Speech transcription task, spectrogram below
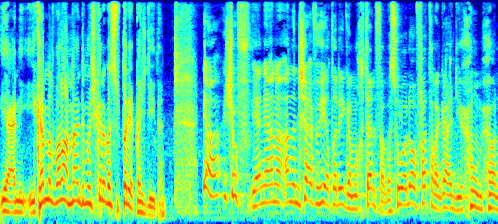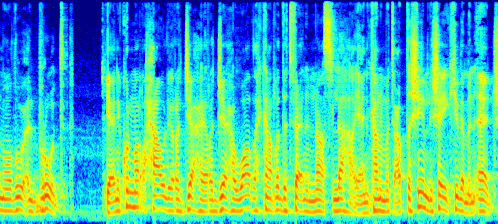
يعني يكمل ظلام ما عندي مشكلة بس بطريقة جديدة. يا شوف يعني أنا أنا اللي شايفه هي طريقة مختلفة بس هو له فترة قاعد يحوم حول موضوع ال brood. يعني كل مرة حاول يرجعها يرجعها واضح كان ردة فعل الناس لها يعني كانوا متعطشين لشيء كذا من ايج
